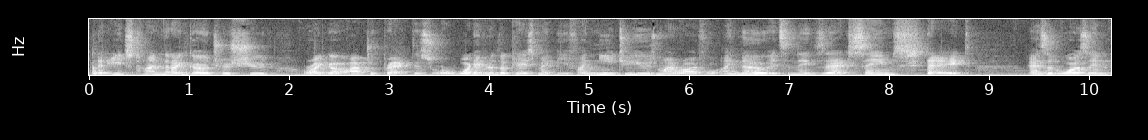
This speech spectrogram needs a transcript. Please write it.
that each time that I go to a shoot or I go out to practice or whatever the case may be, if I need to use my rifle, I know it's in the exact same state as it was in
